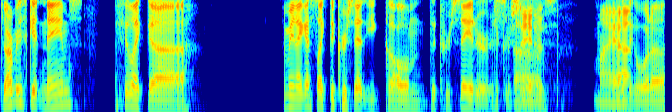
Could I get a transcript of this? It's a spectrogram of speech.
Do armies get names? I feel like. uh I mean, I guess like the crusade. You call them the Crusaders. the Crusaders? Um, my I'm trying to uh, what. Uh,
